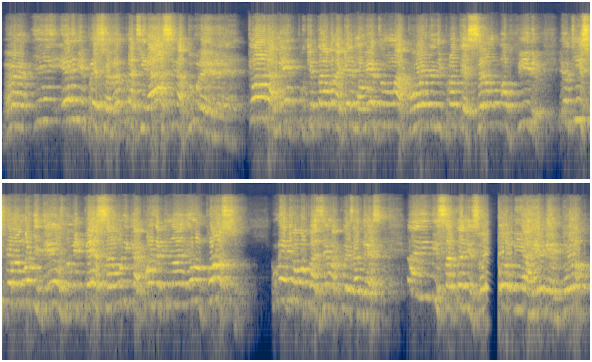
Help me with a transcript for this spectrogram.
Né? E ele me pressionando para tirar a assinatura, é, claramente porque estava naquele momento num acordo de proteção ao filho. Eu disse, pelo amor de Deus, não me peça a única coisa que não, eu não posso. Como é que eu vou fazer uma coisa dessa. Aí me satanizou, me arrebentou,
